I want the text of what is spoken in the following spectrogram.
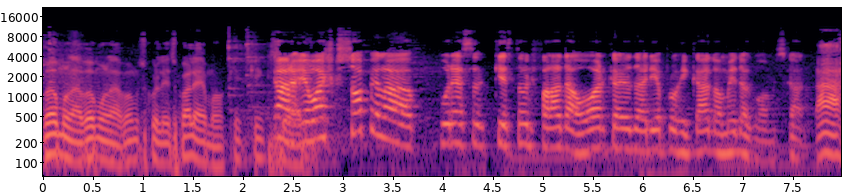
Vamos lá, vamos lá, vamos escolher. Escolhe aí, irmão. Quem, quem que Cara, eu acho que só pela por essa questão de falar da Orca, eu daria pro Ricardo Almeida Gomes, cara. Ah,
